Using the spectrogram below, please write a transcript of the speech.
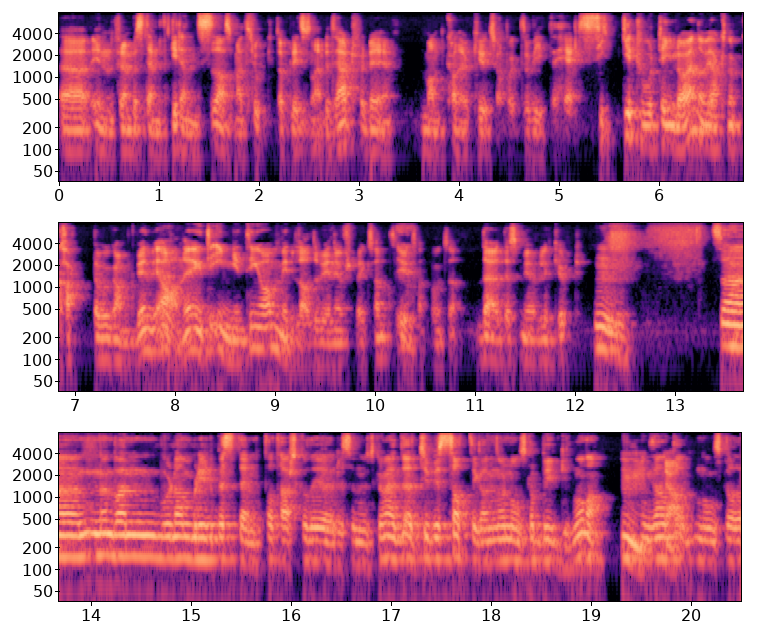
Uh, innenfor en bestemt grense da, som er trukket opp litt sånn arbitrært. fordi man kan jo ikke utgangspunktet vite helt sikkert hvor ting lå hen. Og vi har ikke noe kart over gamlebyen. Vi aner jo egentlig ingenting om middelalderbyen i Oslo. ikke sant, i utgangspunktet. Det er jo det som gjør det litt kult. Mm. Så, men hvordan blir det bestemt at her skal det gjøres en utgave? Det er typisk satt i gang når noen skal bygge noe. da. Mm? Ja. At noen skal,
